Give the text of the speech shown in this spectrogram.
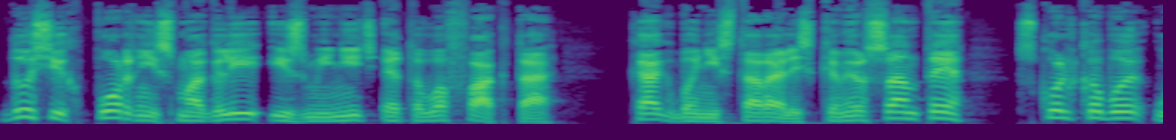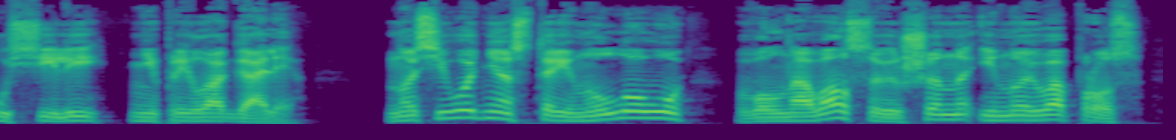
до сих пор не смогли изменить этого факта, как бы ни старались коммерсанты, сколько бы усилий не прилагали. Но сегодня старину Лоу волновал совершенно иной вопрос —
